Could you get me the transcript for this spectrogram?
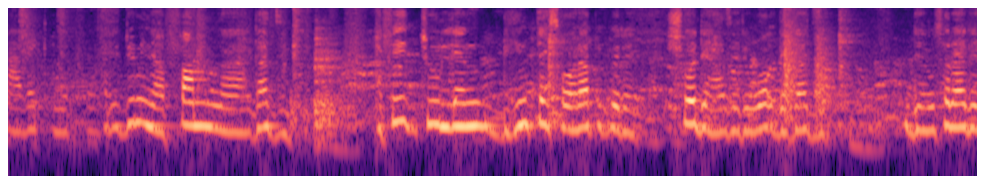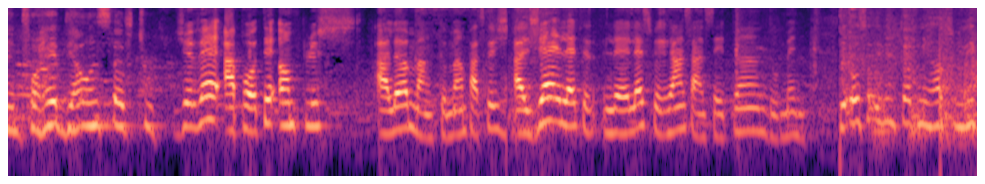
avec mes profs. I feel how they work the. Je vais apporter un plus à leur manquement parce que j'ai l'expérience en certains domaines. They also even taught me how to live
